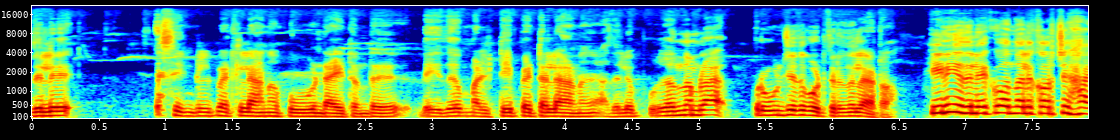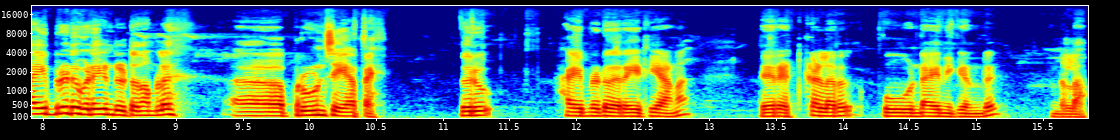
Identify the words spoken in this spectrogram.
ഇതിൽ സിംഗിൾ പെറ്റലാണ് പൂവുണ്ടായിട്ടുണ്ട് ഇത് മൾട്ടി പെറ്റലാണ് അതിൽ ഇതൊന്നും നമ്മൾ പ്രൂൺ ചെയ്ത് കൊടുത്തിരുന്നില്ല കേട്ടോ ഇനി ഇതിലേക്ക് വന്നാൽ കുറച്ച് ഹൈബ്രിഡ് ഇവിടെ ഉണ്ട് കേട്ടോ നമ്മൾ പ്രൂൺ ചെയ്യാത്ത ഒരു ഹൈബ്രിഡ് വെറൈറ്റിയാണ് ഇത് റെഡ് കളർ പൂ ഉണ്ടായി നിൽക്കുന്നുണ്ട്. ഉണ്ടല്ലോ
